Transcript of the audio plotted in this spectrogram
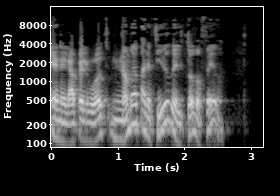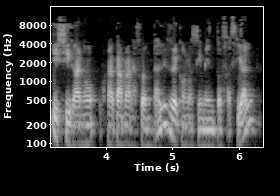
en el Apple Watch no me ha parecido del todo feo. Y si gano una cámara frontal y reconocimiento facial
